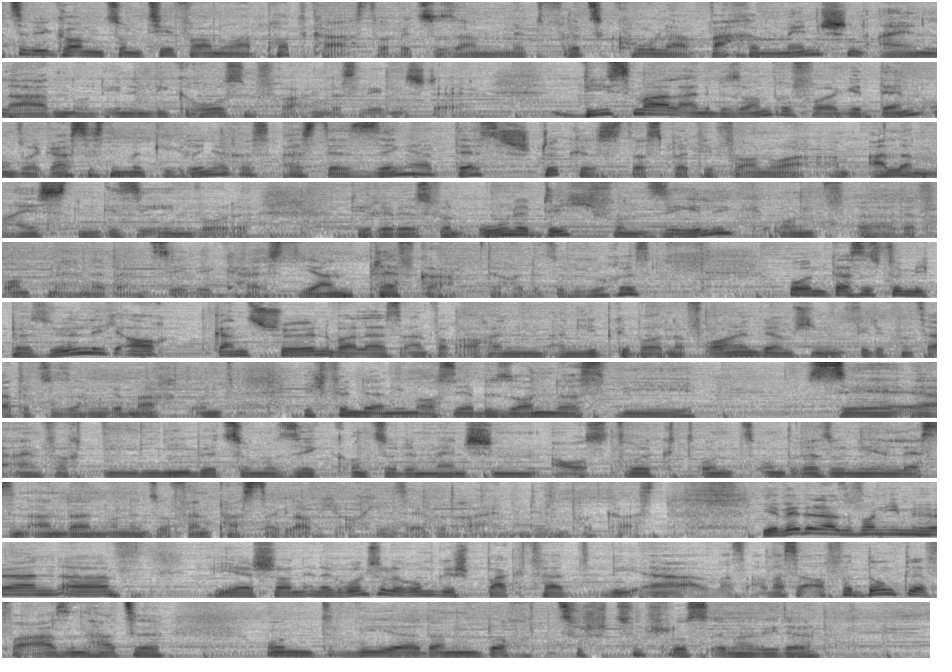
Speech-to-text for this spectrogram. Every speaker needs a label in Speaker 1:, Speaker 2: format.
Speaker 1: Herzlich willkommen zum TV Noir Podcast, wo wir zusammen mit Fritz Kohler wache Menschen einladen und ihnen die großen Fragen des Lebens stellen. Diesmal eine besondere Folge, denn unser Gast ist niemand Geringeres als der Sänger des Stückes, das bei TV Noir am allermeisten gesehen wurde. Die Rede ist von Ohne dich von Selig und äh, der Frontman der Band Selig heißt Jan Plewka, der heute zu Besuch ist. Und das ist für mich persönlich auch ganz schön, weil er ist einfach auch ein, ein liebgewordener Freund. Wir haben schon viele Konzerte zusammen gemacht und ich finde an ihm auch sehr besonders, wie sehr er einfach die Liebe zur Musik und zu den Menschen ausdrückt und, und resonieren lässt in anderen. Und insofern passt er, glaube ich, auch hier sehr gut rein in diesen Podcast. Ihr werdet also von ihm hören, äh, wie er schon in der Grundschule rumgespackt hat, wie er, was, was er auch für dunkle Phasen hatte und wie er dann doch zu, zum Schluss immer wieder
